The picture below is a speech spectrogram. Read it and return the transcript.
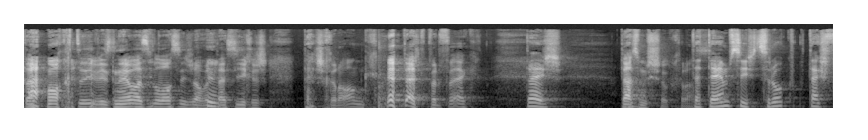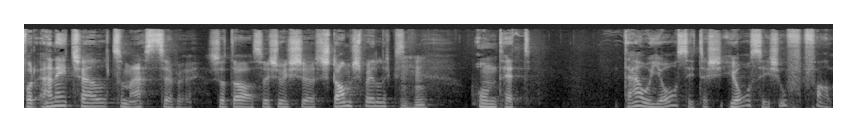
der macht, ich weiß nicht, was los ist, aber der, sicher ist, der ist krank. der ist perfekt. Der, ist, Das muss schon krass der Dempsey ist zurück, der ist von NHL zum SCB. Schon da, so ist, ist ein Stammspieler. Mhm. Und hat der und Josi, das ist, Josi ist aufgefallen.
